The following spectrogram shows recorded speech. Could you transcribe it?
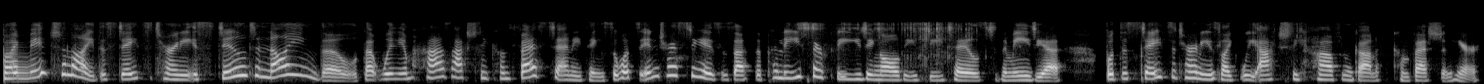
by mid-July, the state's attorney is still denying, though, that William has actually confessed to anything. So what's interesting is, is that the police are feeding all these details to the media, but the state's attorney is like, we actually haven't got a confession here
